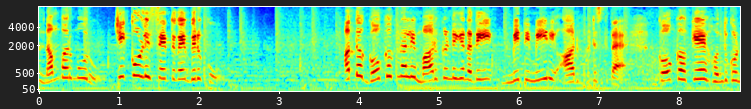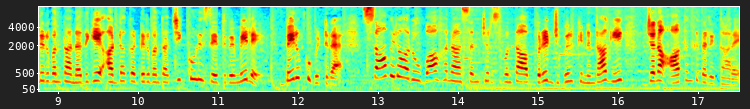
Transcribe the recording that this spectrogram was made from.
ನಂಬರ್ ಮೂರು, ಚಿಕ್ಕೋಳಿ ಸೇತುವೆ ಬಿರುಕು. ಅತ್ತ ಗೋಕಾಕ್ನಲ್ಲಿ ಮಾರುಕಂಡೆಯ ನದಿ ಮಿತಿ ಮೀರಿ ಆರ್ಭಟಿಸುತ್ತಿದೆ. ಗೋಕಾಕ್ಗೆ ಹೊಂದಿಕೊಂಡಿರುವಂತಹ ನದಿಗೆ ಅಡ್ಡ ಕಟ್ಟಿರುವಂತಹ ಚಿಕ್ಕೋಳಿ ಸೇತುವೆ ಮೇಲೆ ಬಿರುಕು ಬಿಟ್ಟಿದೆ. ಸಾವಿರಾರು ವಾಹನ ಸಂಚರಿಸುವಂತಹ ಬ್ರಿಡ್ಜ್ ಬಿರುಕಿನಿಂದಾಗಿ ಜನ ಆತಂಕದಲ್ಲಿದ್ದಾರೆ.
